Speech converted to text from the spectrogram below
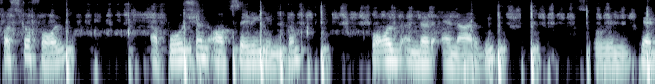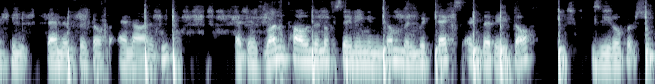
first of all, a portion of saving income falls under NRB. So we'll get the benefit of NRB. That is 1000 of saving income will be taxed at the rate of 0%.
